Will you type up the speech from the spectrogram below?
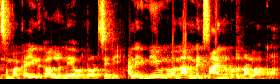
சும்மா கையில் காலில் நேவுறதோட சரி. அன்னைக்கு நீவ் வந்து அன்னைக்கு சாயந்தரம் மட்டும் நல்லா இருக்கும்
